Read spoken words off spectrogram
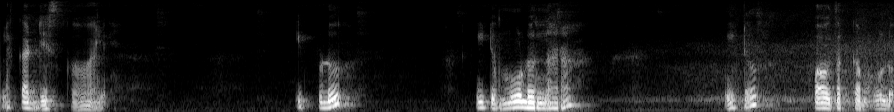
ఇలా కట్ చేసుకోవాలి. ఇప్పుడు ఇటు మూడున్నర ఇటు పావుతక్క మూడు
